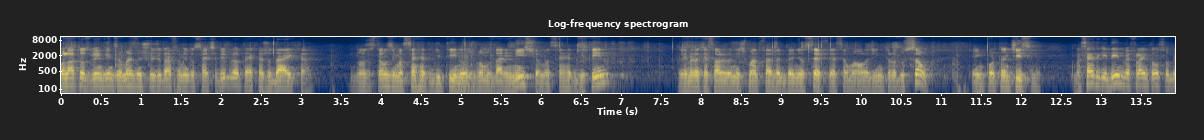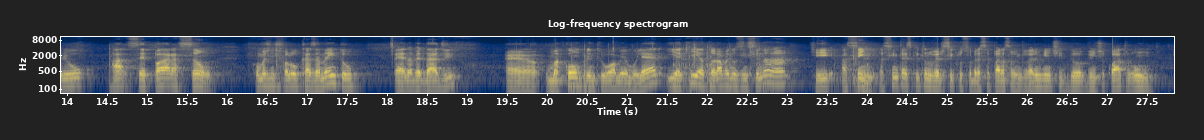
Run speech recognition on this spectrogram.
Olá a todos, bem-vindos a mais um show de da família do site Biblioteca Judaica. Nós estamos em Maseret Gitin, hoje vamos dar início a Maseret Gitin. Lembrando que essa aula é do Nishmat Favel Ben Yosef, essa é uma aula de introdução, que é importantíssima. Maseret Gitin vai falar então sobre o, a separação. Como a gente falou, o casamento é, na verdade, é uma compra entre o homem e a mulher, e aqui a Torá vai nos ensinar que, assim, assim está escrito no versículo sobre a separação, em Devarim 22, 24, 1.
